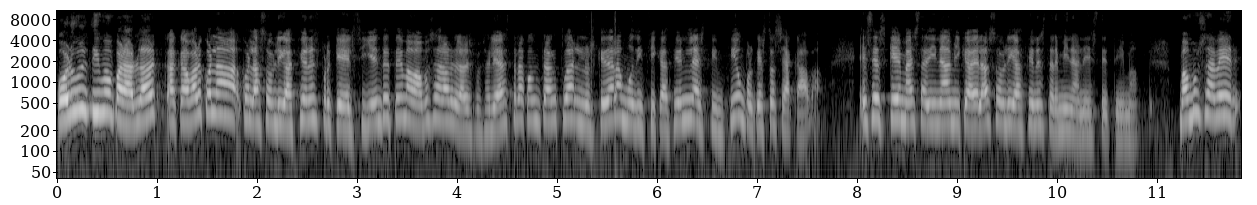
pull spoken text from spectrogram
Por último, para acabar con, las obligaciones, porque el siguiente tema vamos a hablar de la responsabilidad extracontractual, nos queda la modificación y la extinción, porque esto se acaba. Ese esquema, esta dinámica de las obligaciones termina en este tema. Vamos a ver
